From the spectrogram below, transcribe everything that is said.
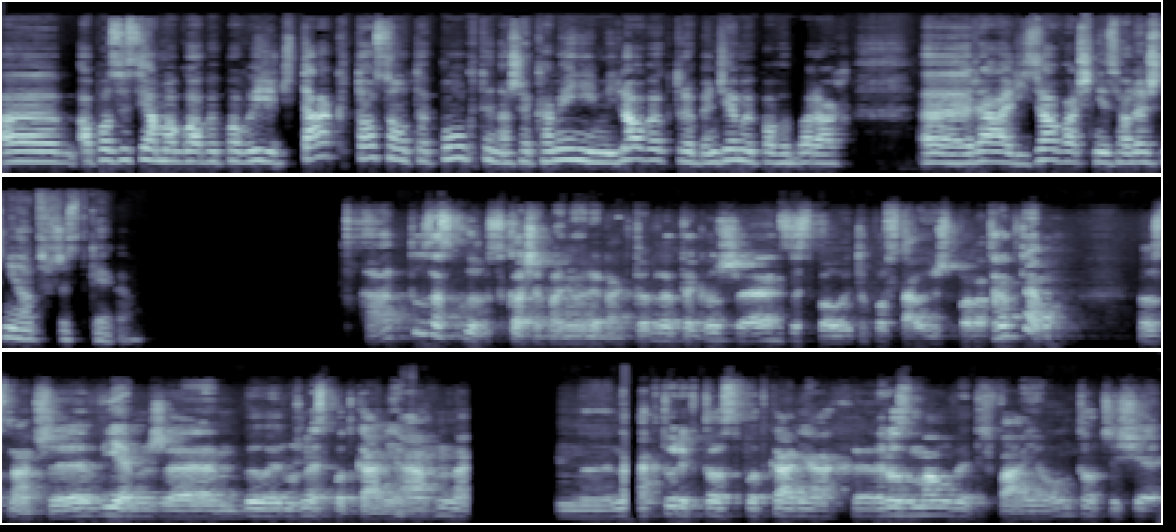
E, opozycja mogłaby powiedzieć, tak, to są te punkty, nasze kamienie milowe, które będziemy po wyborach e, realizować, niezależnie od wszystkiego. A tu zaskoczę panią redaktor, dlatego że zespoły to powstały już ponad rok temu. To znaczy, wiem, że były różne spotkania, na, na których to spotkaniach rozmowy trwają, toczy się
